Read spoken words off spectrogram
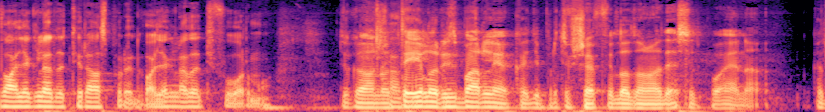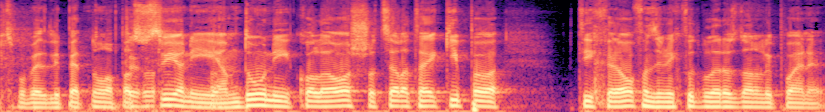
valja gledati raspored, valja gledati formu. Tako ono, Taylor iz Barleya kad je protiv Sheffielda donao 10 poena, kad su pobedili 5-0, pa su svi oni, Amduni, Koleošo, cela ta ekipa tih eh, ofanzivnih futbolera su donali poene,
